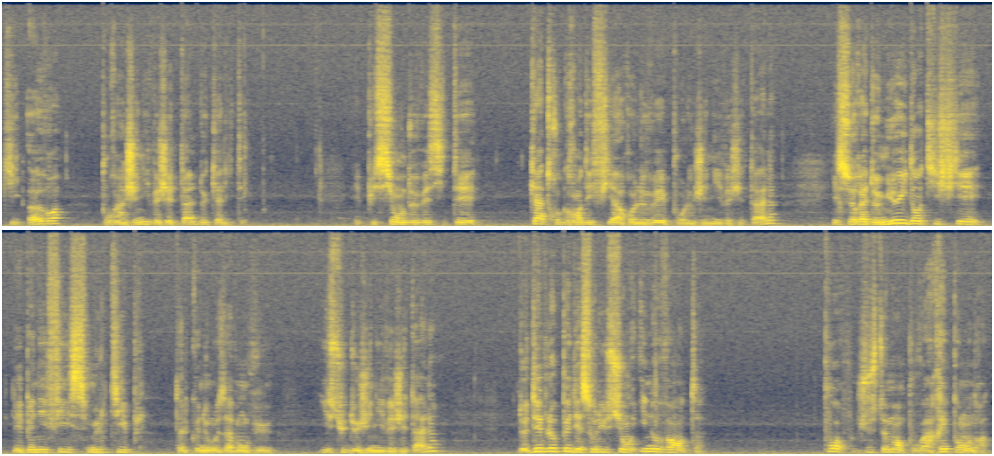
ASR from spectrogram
qui œuvrent pour un génie végétal de qualité. Et puis si on devait citer quatre grands défis à relever pour le génie végétal, il serait de mieux identifier les bénéfices multiples tels que nous les avons vus issus du génie végétal, de développer des solutions innovantes pour justement pouvoir répondre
